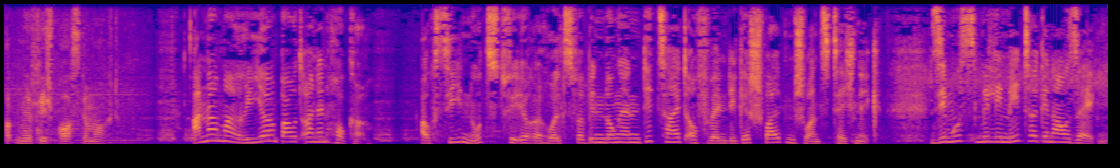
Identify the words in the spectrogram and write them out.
hat mir viel Spaß gemacht. Anna Maria baut einen Hocker. Auch sie nutzt für ihre Holzverbindungen die zeitaufwendige Schwalbenschwanztechnik. Sie muss millimetergenau sägen.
